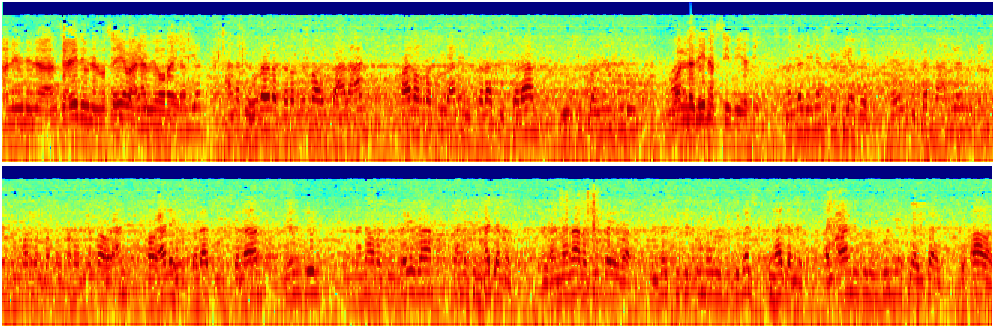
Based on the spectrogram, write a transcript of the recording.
عن ابن عن سعيد بن المسيب عن أبي هريرة. عن أبي هريرة رضي الله تعالى عنه. قال الرسول عليه الصلاة والسلام يوشك أن ينزل والذي نفسي بيده. والذي نفسي بيده. ويوشكن أن ينزل عيسى بن مريم رضي الله عنه أو عليه الصلاة والسلام ينزل المنارة البيضاء كانت انهدمت. المنارة البيضاء في المسجد الأموي في دمشق انهدمت. الآن يقولون بنيت وهي وخارت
